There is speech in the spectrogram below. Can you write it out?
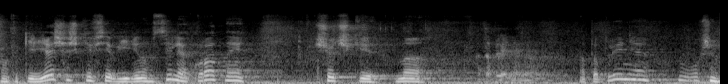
вот такие ящички, все в едином стиле, аккуратные. Счетчики на Отопление, отопление. Ну, в общем,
